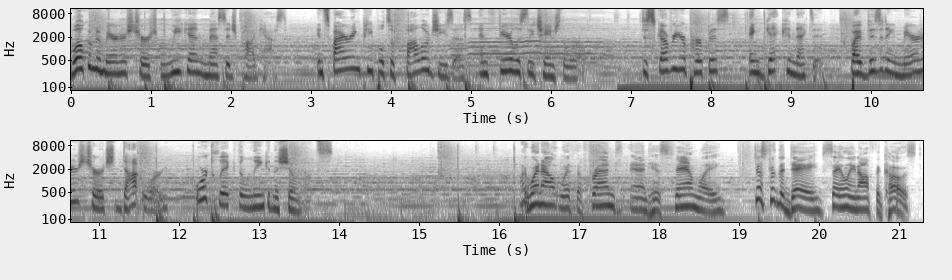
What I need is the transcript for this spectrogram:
Welcome to Mariners Church Weekend Message Podcast, inspiring people to follow Jesus and fearlessly change the world. Discover your purpose and get connected by visiting marinerschurch.org or click the link in the show notes. I went out with a friend and his family just for the day sailing off the coast.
